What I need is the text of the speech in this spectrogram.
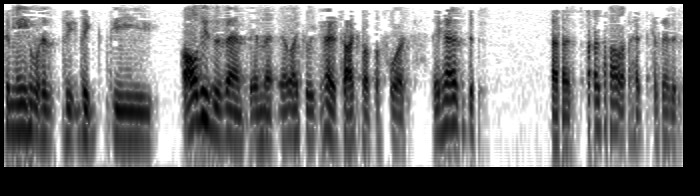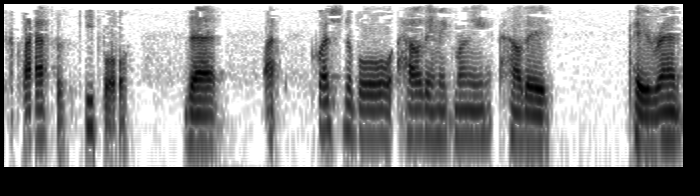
to me was the the, the all these events, and the, like we kind of talked about before, they have this uh, Stars Hollow had kind of this class of people that uh, questionable how they make money, how they pay rent,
